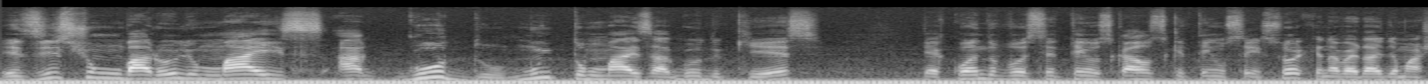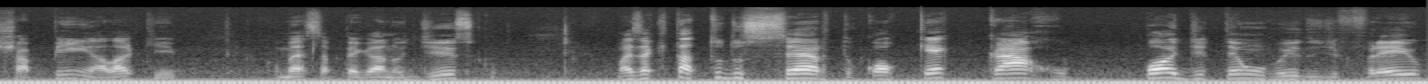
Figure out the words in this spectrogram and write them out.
Existe um barulho mais agudo, muito mais agudo que esse, que é quando você tem os carros que tem um sensor, que na verdade é uma chapinha lá que começa a pegar no disco. Mas aqui tá tudo certo, qualquer carro pode ter um ruído de freio,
